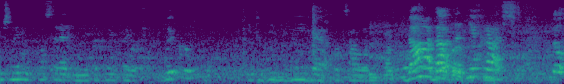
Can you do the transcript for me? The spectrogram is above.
між ними посередині закрити викрутку, і тоді відійде оця Так, так, так є краще. То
